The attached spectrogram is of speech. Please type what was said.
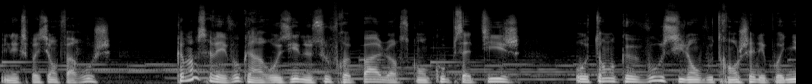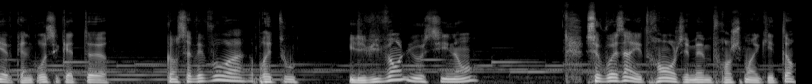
une expression farouche. Comment savez-vous qu'un rosier ne souffre pas lorsqu'on coupe sa tige? Autant que vous si l'on vous tranchait les poignets avec un gros sécateur Qu'en savez-vous, hein, après tout? Il est vivant lui aussi, non? Ce voisin étrange et même franchement inquiétant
